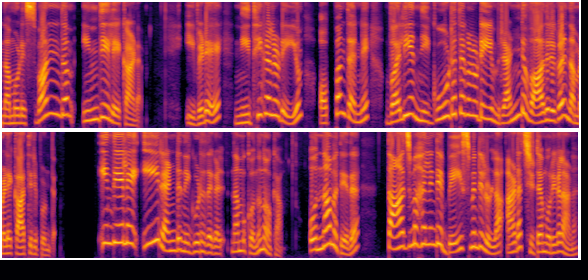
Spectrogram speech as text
നമ്മുടെ സ്വന്തം ഇന്ത്യയിലേക്കാണ്. ഇവിടെ നിധികളുടെയും ഒപ്പം തന്നെ വലിയ നിഗൂഢതകളുടെയും രണ്ട് വാതിലുകൾ നമ്മളെ കാത്തിരിപ്പുണ്ട്. ഇന്ത്യയിലെ ഈ രണ്ട് നിഗൂഢതകൾ നമുക്കൊന്ന് നോക്കാം. ഒന്നാമത്തേത് താജ്മഹലിന്റെ ബേസ്മെന്റിലുള്ള അടച്ചിട്ട മുറികളാണ്.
